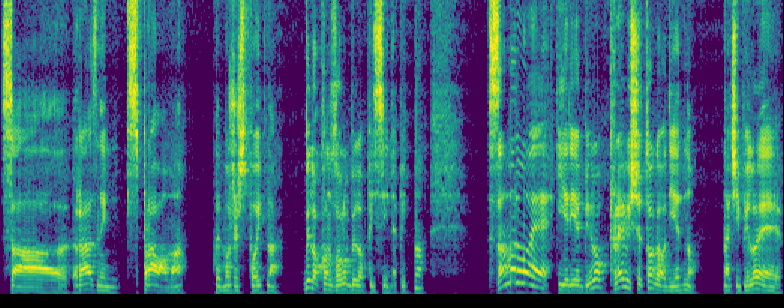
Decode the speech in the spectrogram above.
sa raznim spravama koje možeš spojiti na bilo konzolu, bilo PC, nebitno. Zamrlo je jer je bilo previše toga odjedno. Znači bilo je,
